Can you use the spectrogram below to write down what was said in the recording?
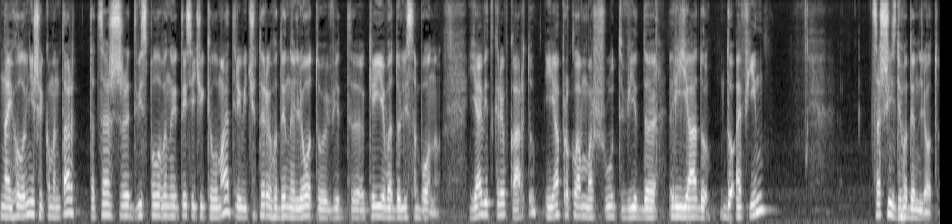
найголовніший коментар: та це ж 2,5 тисячі кілометрів і 4 години льоту від е, Києва до Лісабону. Я відкрив карту і я проклав маршрут від е, Ріяду до Афін. Це 6 годин льоту.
